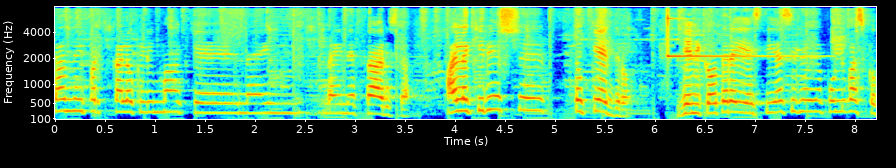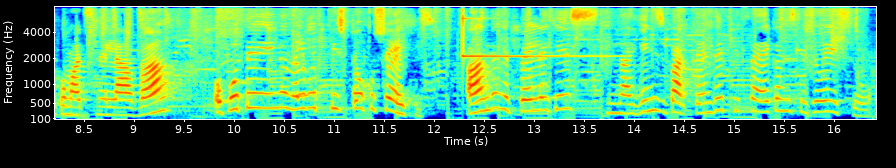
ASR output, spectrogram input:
θα να υπάρχει καλό κλίμα και να είναι, να είναι ευχάριστα. Αλλά κυρίως ε, το κέντρο. Γενικότερα η εστίαση είναι ένα πολύ βασικό κομμάτι στην Ελλάδα, οπότε είναι ανάλογα τι στόχους έχεις. Αν δεν επέλεγες να γίνεις bartender, τι θα έκανες στη ζωή σου;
